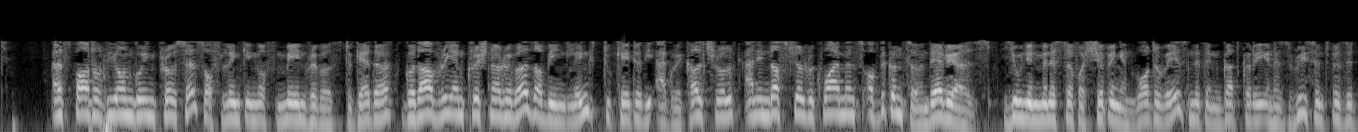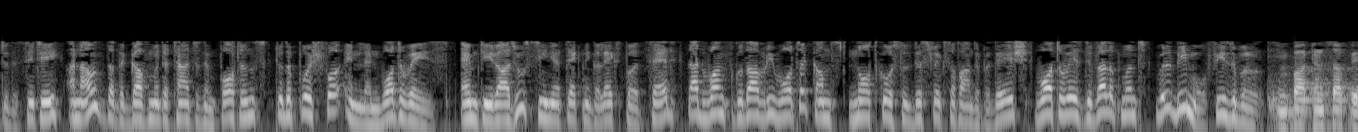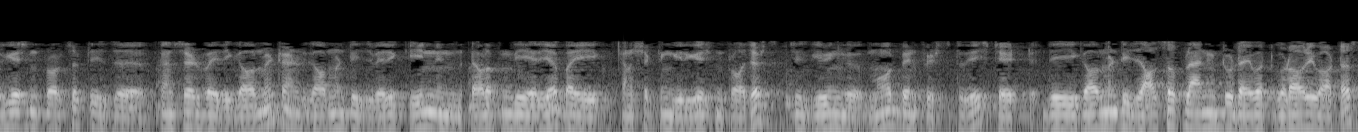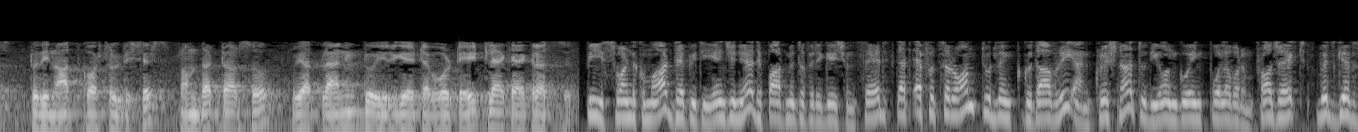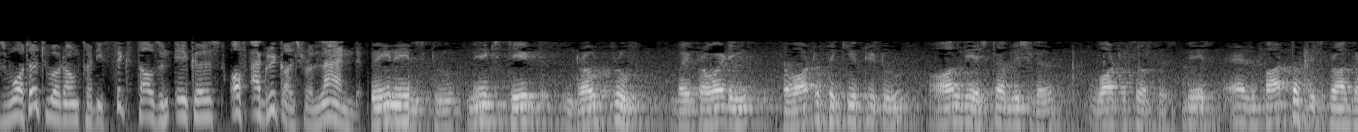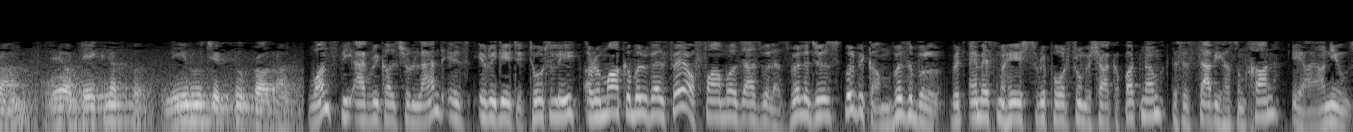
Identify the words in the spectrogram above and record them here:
As part of the ongoing process of linking of main rivers together, Godavari and Krishna rivers are being linked to cater the agricultural and industrial requirements of the concerned areas. Union Minister for Shipping and Waterways Nitin Gadkari in his recent visit to the city announced that the government attaches importance to the push for inland waterways. MT Raju, senior technical expert, said that once Godavari water comes to north coastal districts of Andhra Pradesh, waterways development will be more feasible. Importance of irrigation project is uh, considered by the government and the government is very keen in developing the area by constructing irrigation projects, which is giving more benefits to the state. The government is also planning to divert Godavari waters to the north coastal districts. From that also, we are planning to irrigate about 8 lakh acres. P. Swarnakumar, Deputy Engineer, Department of Irrigation, said that efforts are on to link Godavari and Krishna to the ongoing Polavaram project, which gives water to around 36,000 acres of agricultural land. main aim is to make state drought proof by providing water security to all the established water sources. As part of this program, they have taken up Neeru Chettu program. Once the agricultural land is irrigated totally, a remarkable welfare of farmers as well as villagers will become visible. With MS Mahesh's report from Visakhapatnam, this is Sabi Hassan Khan, AIR News.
